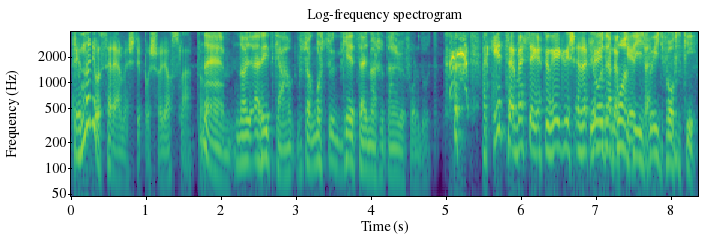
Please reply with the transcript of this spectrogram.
Te nagyon szerelmes típus vagy, azt látom. nem, nagy, ritkán, csak most kétszer egymás után előfordult. Hát kétszer beszélgetünk végül, és ezek Jó, de pont így, kétszer. így fogsz ki.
